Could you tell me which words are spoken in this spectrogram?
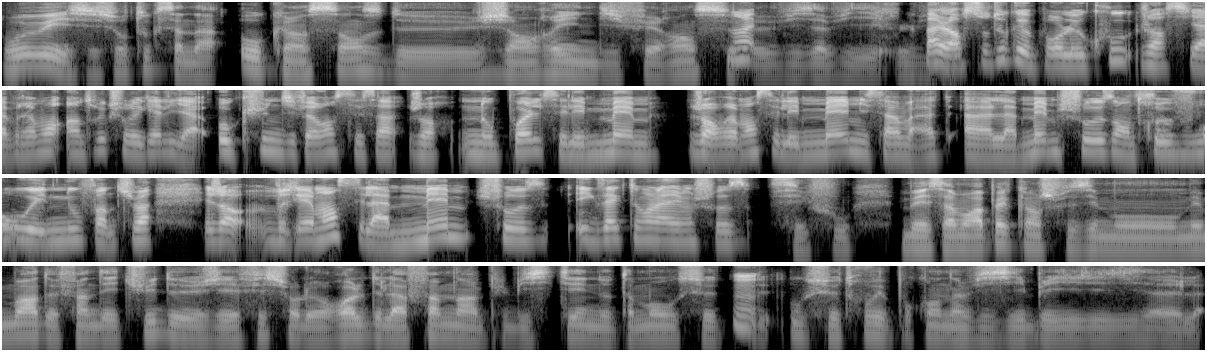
Oui, oui, c'est surtout que ça n'a aucun sens de genrer une différence euh, Ouais. vis-à-vis. Alors surtout que pour le coup, genre s'il y a vraiment un truc sur lequel il y a aucune différence, c'est ça. Genre nos poils, c'est les mêmes. Genre vraiment c'est les mêmes, ils servent à, à la même chose entre vous et nous. Enfin tu vois. Et genre vraiment c'est la même chose, exactement la même chose. C'est fou. Mais ça me rappelle quand je faisais mon mémoire de fin d'études, euh, j'ai fait sur le rôle de la femme dans la publicité, notamment où se, Mm. où se trouve et pourquoi on invisibilise, euh, la-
